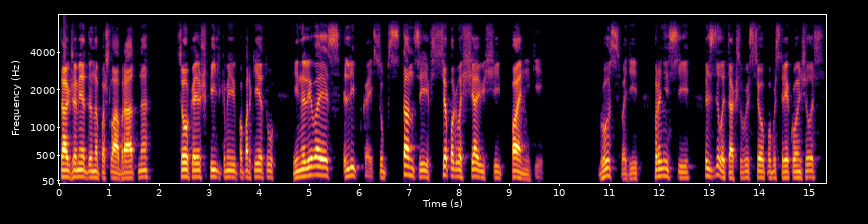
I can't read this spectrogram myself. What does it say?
также медленно пошла обратно, цокая шпильками по паркету и наливаясь липкой субстанцией все поглощающей паники. Господи, пронеси, сделай так, чтобы все побыстрее кончилось.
